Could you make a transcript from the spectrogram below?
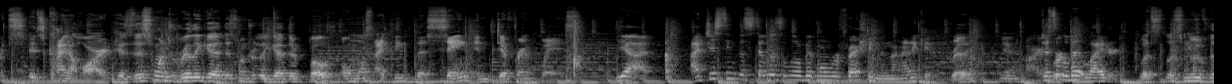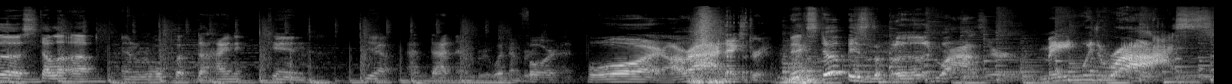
it's it's kind of hard because this one's really good. This one's really good. They're both almost, I think, the same in different ways. Yeah, I just think the Stella's a little bit more refreshing than the Heineken. Really? Yeah, All right, just a little bit lighter. Let's let's move the Stella up and we'll put the Heineken Yeah, at that number. What number? Four. Four. All right. Next drink. Next up is the Budweiser, made with rice.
